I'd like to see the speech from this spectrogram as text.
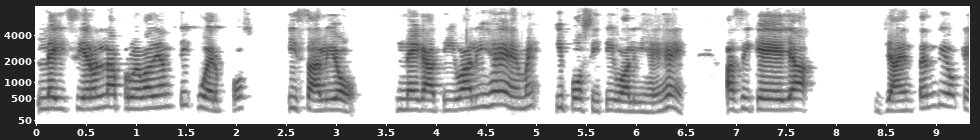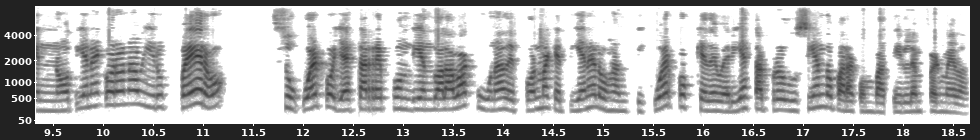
le hicieron la prueba de anticuerpos y salió negativa al IgM y positivo al IgG. Así que ella ya entendió que no tiene coronavirus, pero su cuerpo ya está respondiendo a la vacuna de forma que tiene los anticuerpos que debería estar produciendo para combatir la enfermedad.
